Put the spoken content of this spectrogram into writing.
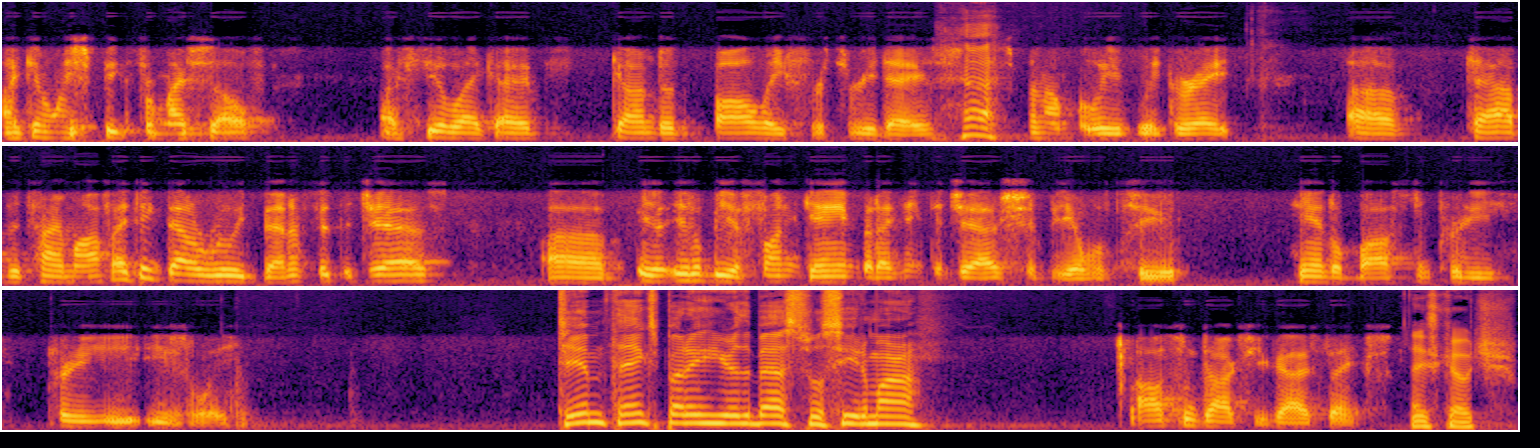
I can only speak for myself. I feel like I've gone to Bali for three days. it's been unbelievably great uh, to have the time off. I think that'll really benefit the Jazz. Uh, it, it'll be a fun game, but I think the Jazz should be able to handle Boston pretty pretty easily. Tim, thanks, buddy. You're the best. We'll see you tomorrow. Awesome talk to you guys. Thanks. Thanks, Coach.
